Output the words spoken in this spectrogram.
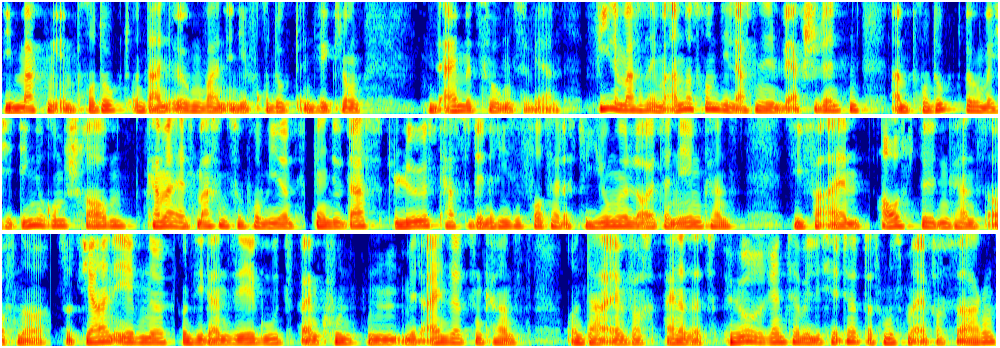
die Macken im Produkt und dann irgendwann in die Produktentwicklung mit einbezogen zu werden. Viele machen es eben andersrum, die lassen den Werkstudenten am Produkt irgendwelche Dinge rumschrauben. Kann man es machen zu probieren. Wenn du das löst, hast du den riesen Vorteil, dass du junge Leute nehmen kannst, sie vor allem ausbilden kannst auf einer sozialen Ebene und sie dann sehr gut beim Kunden mit einsetzen kannst und da einfach einerseits höhere Rentabilität hat, das muss man einfach sagen,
